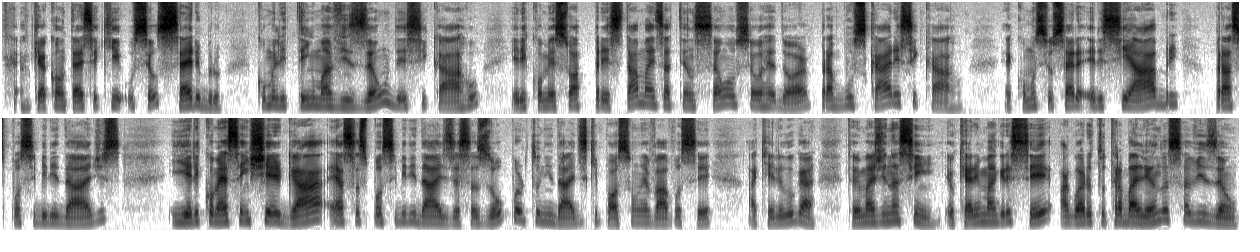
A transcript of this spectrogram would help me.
O que acontece é que o seu cérebro, como ele tem uma visão desse carro, ele começou a prestar mais atenção ao seu redor para buscar esse carro. É como se o cérebro ele se abre para as possibilidades e ele começa a enxergar essas possibilidades, essas oportunidades que possam levar você àquele lugar. Então imagina assim, eu quero emagrecer, agora eu estou trabalhando essa visão.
